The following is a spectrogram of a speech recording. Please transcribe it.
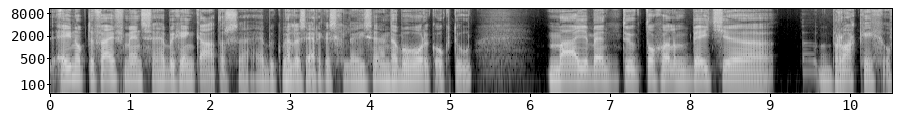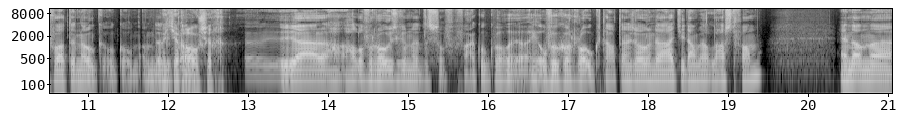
Eén op de vijf mensen hebben geen katers, heb ik wel eens ergens gelezen. En daar behoor ik ook toe. Maar je bent natuurlijk toch wel een beetje brakkig of wat dan ook. ook om- omdat Beetje rozig. Ja, half rozig. Omdat het vaak ook wel eh, heel veel gerookt had en zo. En daar had je dan wel last van. En dan, eh,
